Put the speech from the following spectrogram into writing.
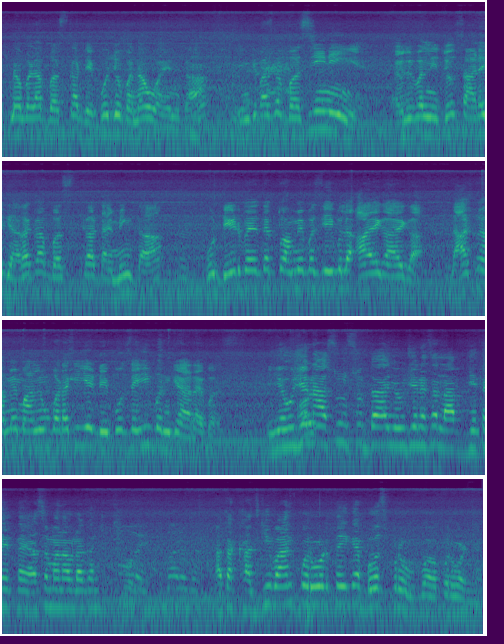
इतना बड़ा बस का डेपो जो बना हुआ है इनका इनके पास में बस ही नहीं है। अवेलेबल नहीं जो साढ़े ग्यारह का बस का टाइमिंग था वो डेढ़ बजे तक तो हमें बस यही बोला आएगा आएगा। लास्ट में हमें मालूम पड़ा कि ये डेपो से ही बन के आ रहा है बस। योजना असून सुद्धा योजनेचा लाभ घेता येत नाही असं म्हणावं लागेल. होय बरोबर. आता खाजगी वाहन परवडतंय का बस परव- परवडणार?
